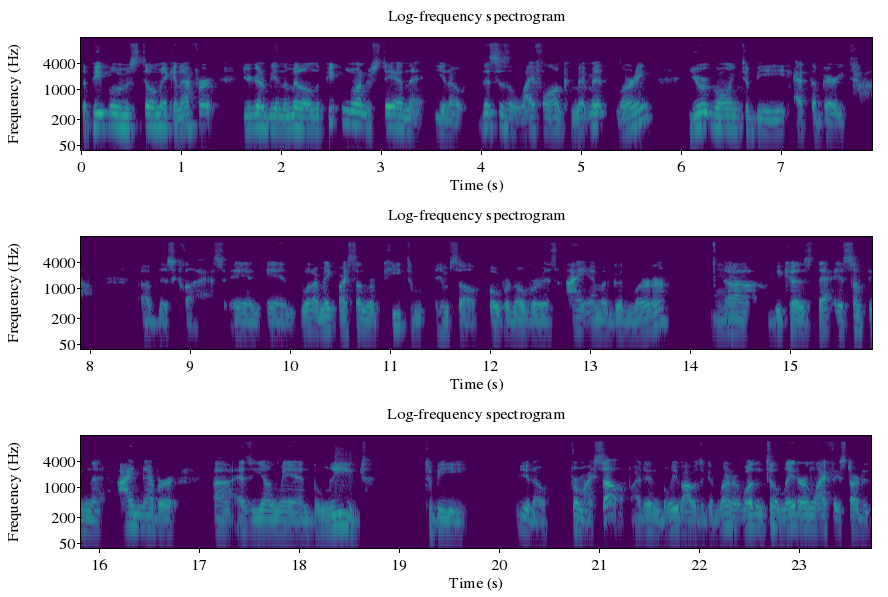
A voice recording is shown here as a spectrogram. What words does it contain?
The people who still make an effort, you're going to be in the middle. And the people who understand that, you know, this is a lifelong commitment, learning, you're going to be at the very top of this class. And and what I make my son repeat to himself over and over is, I am a good learner, Mm. uh, because that is something that I never, uh, as a young man, believed to be, you know, for myself. I didn't believe I was a good learner. It wasn't until later in life they started.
